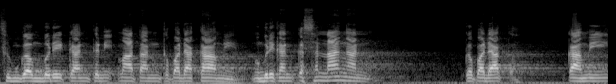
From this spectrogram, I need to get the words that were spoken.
Semoga memberikan kenikmatan kepada kami memberikan kesenangan kepada kami.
